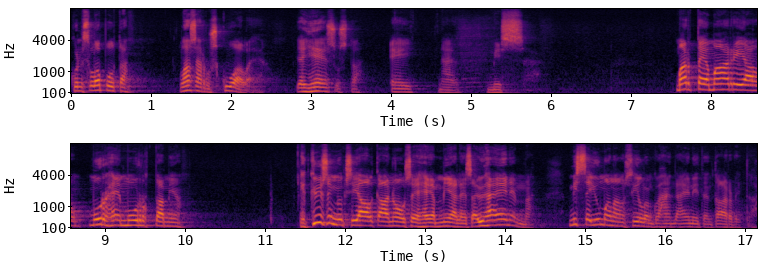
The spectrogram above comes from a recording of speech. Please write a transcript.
Kunnes lopulta Lasarus kuolee ja Jeesusta ei näy missään. Martta ja Maria on murheen murtamia. Ja kysymyksiä alkaa nousee heidän mielensä yhä enemmän. Missä Jumala on silloin, kun häntä eniten tarvitaan?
